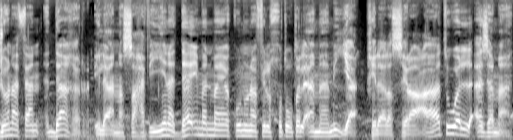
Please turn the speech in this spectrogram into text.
جوناثان داغر إلى أن الصحفيين دائما ما يكونون في الخطوط الأمامية خلال الصراعات والأزمات.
